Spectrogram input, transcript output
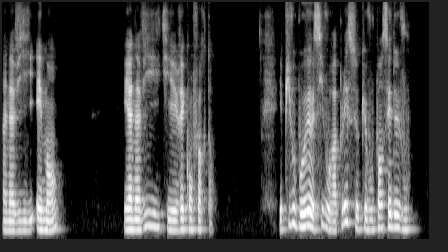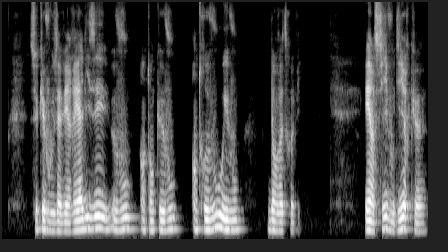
un avis aimant, et un avis qui est réconfortant. Et puis vous pouvez aussi vous rappeler ce que vous pensez de vous, ce que vous avez réalisé, vous, en tant que vous, entre vous et vous, dans votre vie. Et ainsi vous dire que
